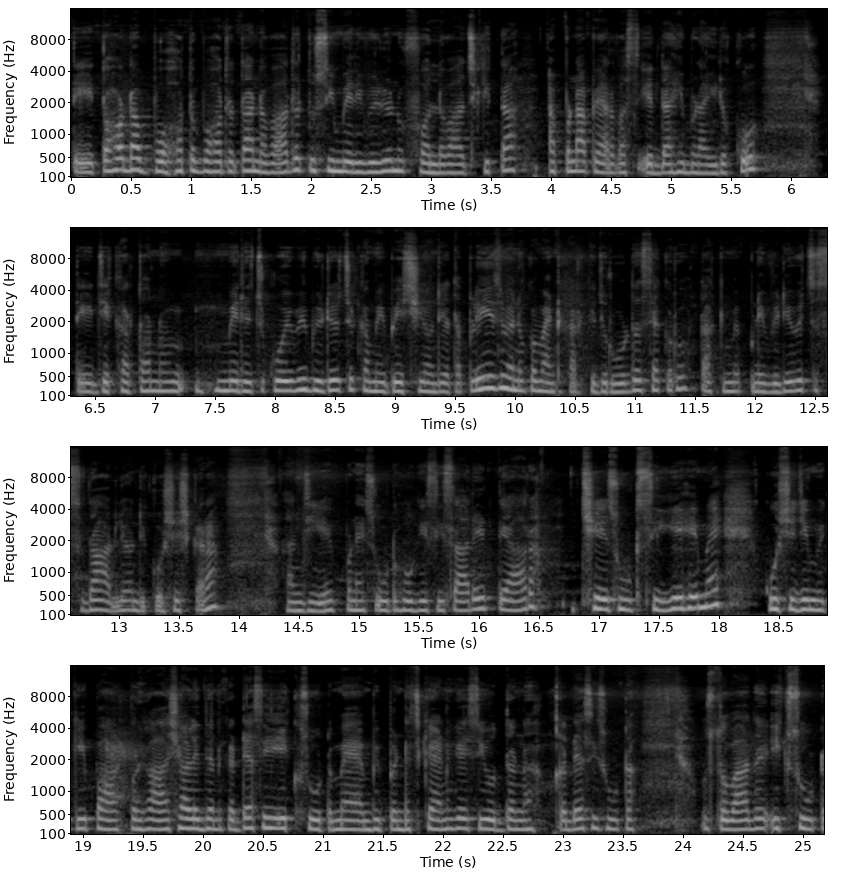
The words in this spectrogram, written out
ਤੇ ਤੁਹਾਡਾ ਬਹੁਤ ਬਹੁਤ ਧੰਨਵਾਦ। ਤੁਸੀਂ ਮੇਰੀ ਵੀਡੀਓ ਨੂੰ ਫੁੱਲ ਵਾਚ ਕੀਤਾ। ਆਪਣਾ ਪਿਆਰ ਬਸ ਇਦਾਂ ਹੀ ਬਣਾਈ ਰੱਖੋ। ਤੇ ਜੇਕਰ ਤੁਹਾਨੂੰ ਮੇਰੇ 'ਚ ਕੋਈ ਵੀ ਵੀਡੀਓ 'ਚ ਕਮੀ ਪੇਸ਼ੀ ਆਉਂਦੀ ਹੈ ਤਾਂ ਪਲੀਜ਼ ਮੈਨੂੰ ਕਮੈਂਟ ਕਰਕੇ ਜ਼ਰੂਰ ਦੱਸਿਆ ਕਰੋ ਤਾਂ ਕਿ ਮੈਂ ਆਪਣੀ ਵੀਡੀਓ ਵਿੱਚ ਸੁਧਾਰ ਲਿਆਉਣ ਦੀ ਕੋਸ਼ਿਸ਼ ਕਰਾਂ। ਹਾਂਜੀ, ਇਹ ਆਪਣੇ ਸੂਟ ਹੋ ਗਏ ਸੀ ਸਾਰੇ ਤਿਆਰ। 6 ਸੂਟ ਸੀਗੇ ਇਹ ਮੈਂ। ਕੁਛ ਜਿਵੇਂ ਕਿ ਪਾਠ ਪ੍ਰਕਾਸ਼ ਵਾਲੇ ਦਿਨ ਕੱਢਿਆ ਸੀ, ਇੱਕ ਸੂਟ ਮੈਂ ਵੀ ਪਿੰਡ 'ਚ ਕਹਿਣ ਗਏ ਸੀ ਉਦੋਂ ਕੱਢਿਆ ਸੀ ਸੂਟ। ਉਸ ਤੋਂ ਬਾਅਦ ਇੱਕ ਸੂਟ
